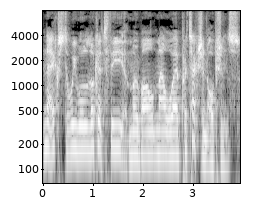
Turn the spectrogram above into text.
Next, we will look at the mobile malware protection options.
